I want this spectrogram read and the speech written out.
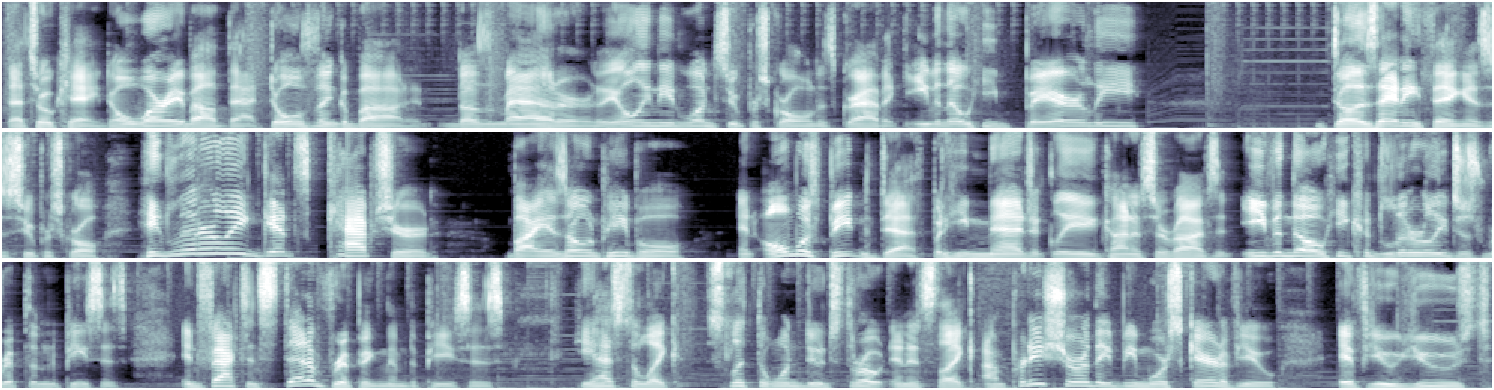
That's okay. Don't worry about that. Don't think about it. Doesn't matter. They only need one super Skrull and it's Gravik. Even though he barely does anything as a super Skrull. he literally gets captured by his own people and almost beaten to death, but he magically kind of survives it, even though he could literally just rip them to pieces. In fact, instead of ripping them to pieces, he has to like slit the one dude's throat, and it's like, I'm pretty sure they'd be more scared of you if you used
